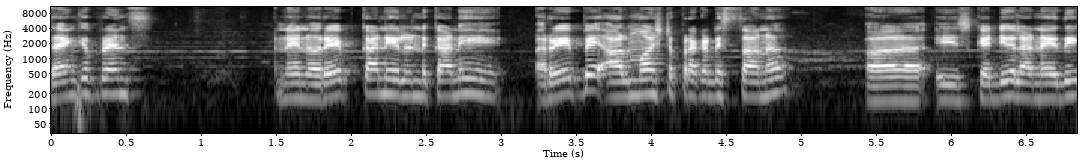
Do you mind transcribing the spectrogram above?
Thank you friends. నేను రేపు కానీ ఎల్లుండి కానీ రేపే ఆల్మోస్ట్ ప్రకటిస్తాను ఈ స్కెడ్యూల్ అనేది.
